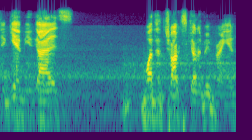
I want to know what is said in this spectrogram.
to give you guys what the truck's going to be bringing,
